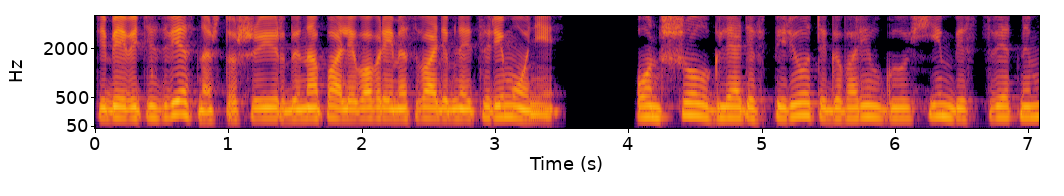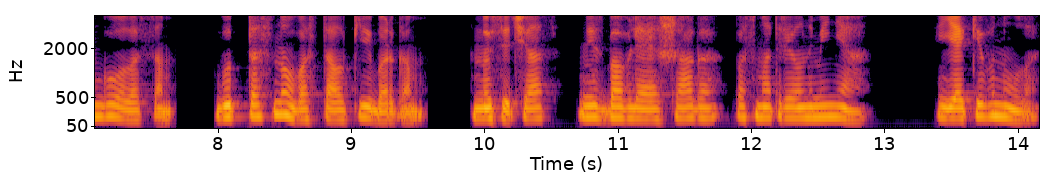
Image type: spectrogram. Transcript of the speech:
Тебе ведь известно, что шиирды напали во время свадебной церемонии. Он шел, глядя вперед, и говорил глухим, бесцветным голосом, будто снова стал киборгом. Но сейчас, не сбавляя шага, посмотрел на меня. Я кивнула.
